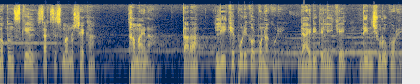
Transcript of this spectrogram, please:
নতুন স্কিল, সাকসেস মানুষ শেখা থামায় না। তারা লিখে পরিকল্পনা করে, ডায়েরিতে লিখে দিন শুরু করে,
